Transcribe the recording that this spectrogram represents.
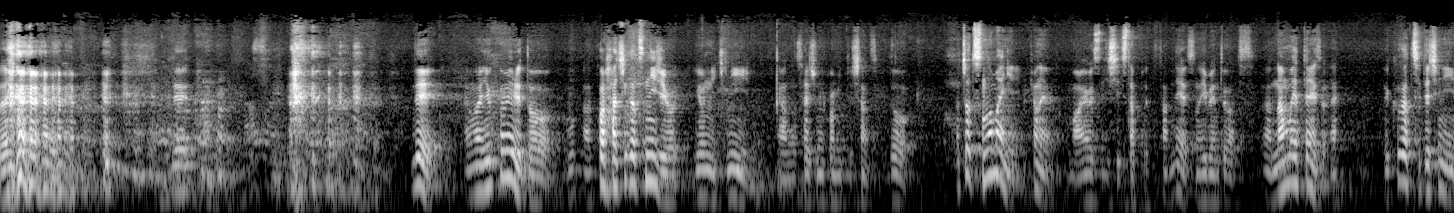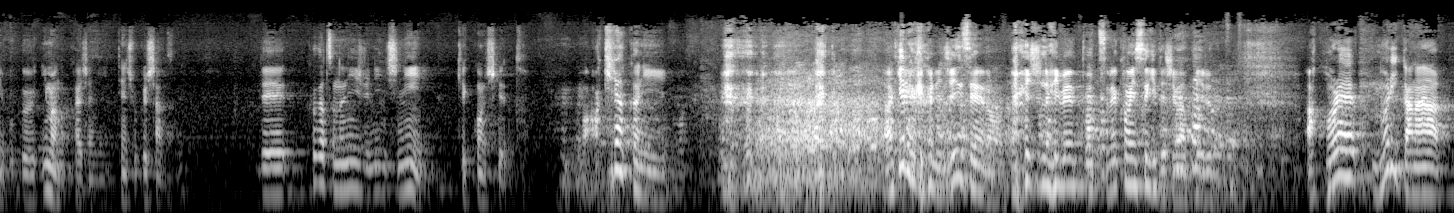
で で、まあ、よく見るとこれ8月24日にあの最初にコミットしたんですけどちょっとその前に去年、まあ、iOSDC スタッフやってたんでそのイベントがあ何もやってないんですよね。で9月1日に僕今の会社に転職したんですね。で9月の22日に結婚式だと、まあ、明らかに 明らかに人生の大事なイベントを詰め込みすぎてしまっているあこれ無理かな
